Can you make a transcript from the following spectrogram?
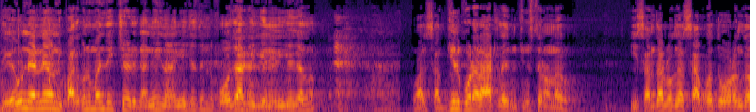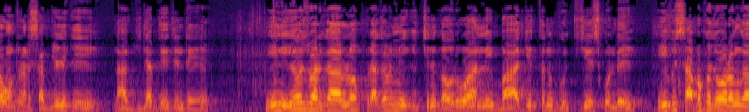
దేవుడి నిర్ణయం పదకొండు మంది ఇచ్చాడు. కానీ నేను ఏం చేస్తాను. పూజారిగా నేను ఏం చేయగలను? వాళ్ళ సభ్యులు కూడా రావట్లేదు. చూస్తూనే ఉన్నారు. ఈ సందర్భంగా సభకు దూరంగా ఉంటున్న సభ్యులకి నా విజ్ఞప్తి ఏంటంటే మీ నియోజకవర్గాల్లో ప్రజలు మీకు ఇచ్చిన గౌరవాన్ని బాధ్యతను గుర్తు చేసుకోండి. మీకు సభకు దూరంగా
